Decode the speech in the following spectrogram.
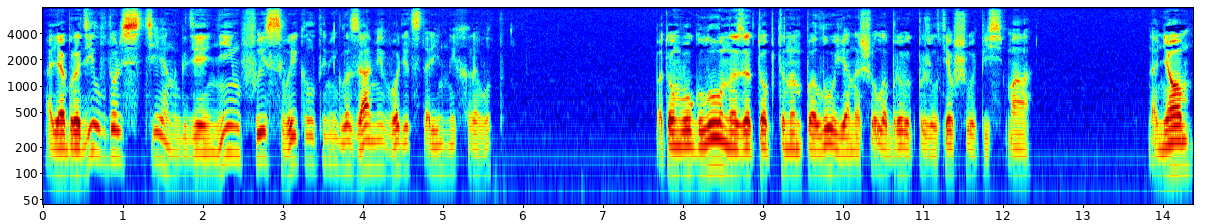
а я бродил вдоль стен, где нимфы с выколотыми глазами водят старинный хоровод. Потом в углу на затоптанном полу я нашел обрывок пожелтевшего письма — на нем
